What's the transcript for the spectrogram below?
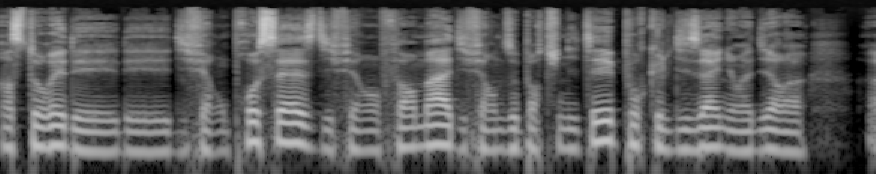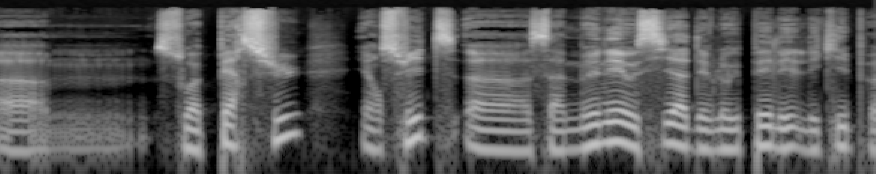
instaurer des, différents process, différents formats, différentes opportunités pour que le design, on va dire, euh, soit perçu Et ensuite, ça a mené aussi à développer l'équipe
